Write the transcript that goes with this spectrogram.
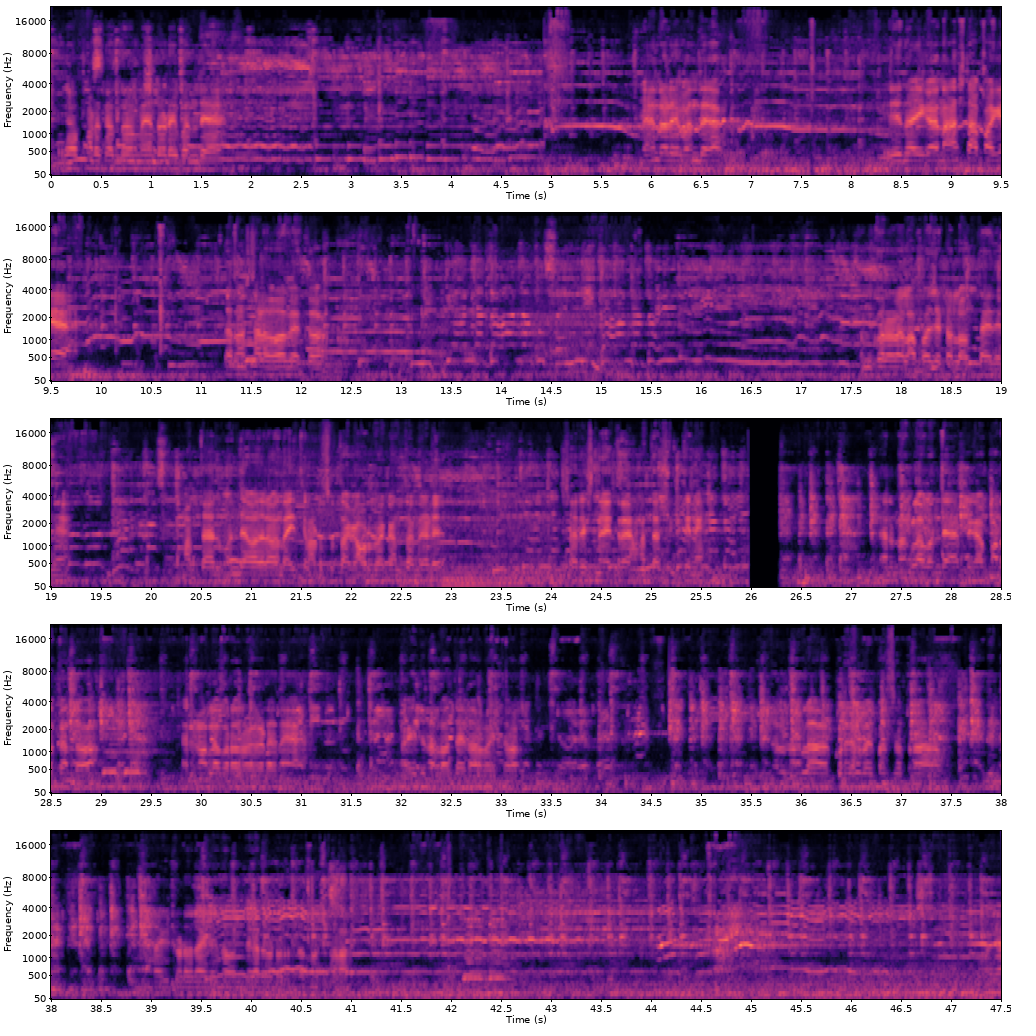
ಪಿಕಪ್ ಮಾಡ್ಕೊಂಡು ಮೇನ್ ರೋಡಿಗೆ ಬಂದೆ. ಮೇನ್ ರೋಡಿಗೆ ಬಂದೆ. ಇದರಿಂದ ಈಗ ನಾನ್ ಸ್ಟಾಪಾಗೆ ಧರ್ಮಸ್ಥಳ ಹೋಗಬೇಕು. ತುಮಕೂರಲ್ಲಿ ಅಪೋಸಿಟಲ್ಲಿ ಹೋಗ್ತಾ ಇದ್ದೀನಿ. ಮತ್ತೆ ಅಲ್ಲಿ ಮುಂದೆ ಹೋದ್ರೆ ಒಂದು ಐದು ಕಿಲೋಮೀಟರ್ ಸುತ್ತಾಕೊಂಡ್ಬಿಡ್ಬೇಕಂತಂದೇಳಿ ಸರಿ ಸ್ನೇಹಿತರೆ, ಮತ್ತೆ ಸಿಗ್ತೀನಿ. ನೆಲಮಂಗ್ಲ ಬಂದೆ ಪಿಕಪ್ ಮಾಡ್ಕೊಂಡು ನೆಲಮಂಗ್ಲ ಬರೋದ್ರೊಳಗಡೆ ಐದು ನಲ್ವತ್ತೈದು ಆಗೋಯ್ತು. ನೆಲಮಂಗ್ಲ ಕುಣಗಲ್ ಬೈಪಾಸ್ ಹತ್ರ ಇದ್ದೀನಿ ರೈಟ್ ಹೊಡೆದ್ರೆ ಇಲ್ಲಿಂದ ಒಂದೇ ರೋಡು ಸ್ಥಳ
